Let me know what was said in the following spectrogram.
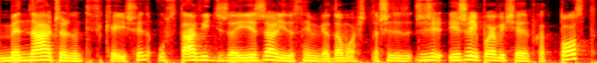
Manager Notification, ustawić, że jeżeli dostajemy wiadomość, znaczy, że jeżeli pojawi się przykład post,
